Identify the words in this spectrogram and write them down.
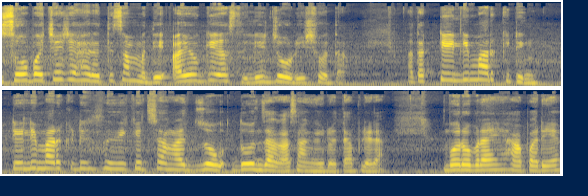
सोबतच्या जाहिरातीसंबंधी अयोग्य असलेली जोडी शोधा. आता टेलिमार्केटिंग टेलिमार्केटिंग किती सांगा जो दोन जागा सांगितल्या होत्या आपल्याला. बरोबर आहे? हा पर्याय.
